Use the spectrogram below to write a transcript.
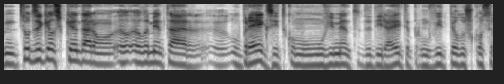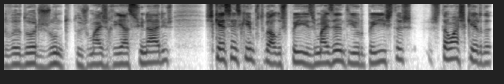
Um, todos aqueles que andaram a, a lamentar uh, o Brexit como um movimento de direita promovido pelos conservadores junto dos mais reacionários, esquecem-se que em Portugal os países mais anti-europeístas estão à esquerda.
